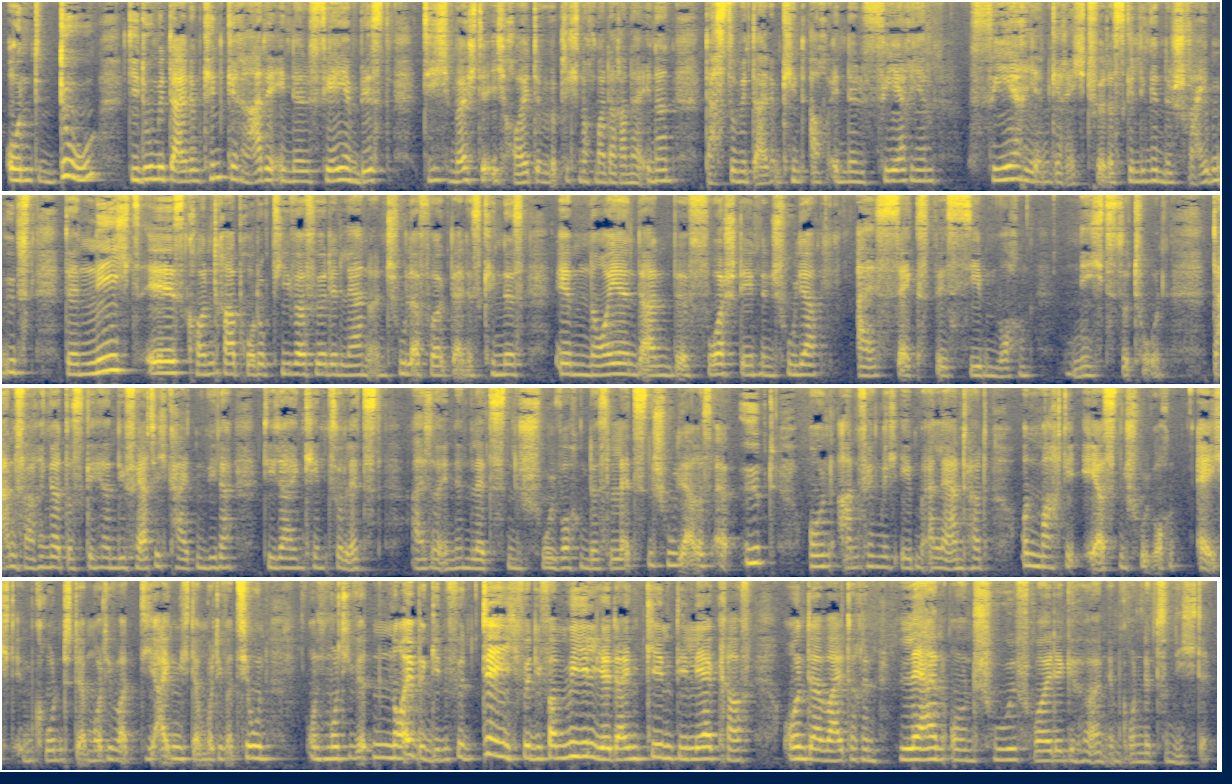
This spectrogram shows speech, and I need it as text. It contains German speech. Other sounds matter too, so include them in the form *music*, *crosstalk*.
Und du, die du mit deinem Kind gerade in den Ferien bist, dich möchte ich heute wirklich nochmal daran erinnern, dass du mit deinem Kind auch in den Ferien feriengerecht für das gelingende Schreiben übst, denn nichts ist kontraproduktiver für den Lern- und Schulerfolg deines Kindes im neuen, dann bevorstehenden Schuljahr als sechs bis sieben Wochen nichts zu tun. Dann verringert das Gehirn die Fertigkeiten wieder, die dein Kind zuletzt also in den letzten Schulwochen des letzten Schuljahres erübt und anfänglich eben erlernt hat und macht die ersten Schulwochen echt im Grund der Motivation, die eigentlich der Motivation und motivierten Neubeginn für dich, für die Familie, dein Kind, die Lehrkraft und der weiteren Lern- und Schulfreude gehören im Grunde zunichte.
